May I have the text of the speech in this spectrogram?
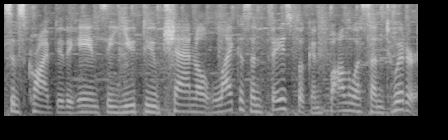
Subscribe to the ANC YouTube channel, like us on Facebook, and follow us on Twitter.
